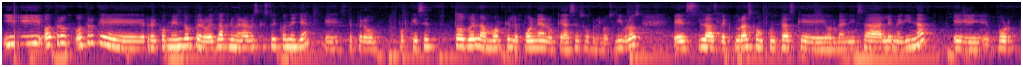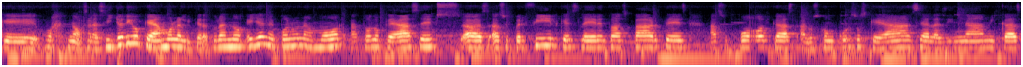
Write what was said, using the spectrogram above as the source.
Y otro, otro que recomiendo, pero es la primera vez que estoy con ella, este, pero porque sé todo el amor que le pone a lo que hace sobre los libros, es las lecturas conjuntas que organiza Ale Medina. Eh, porque, no, o sea, si yo digo que amo la literatura, no, ella le pone un amor a todo lo que hace, a, a su perfil, que es leer en todas partes, a su podcast, a los concursos que hace, a las dinámicas,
